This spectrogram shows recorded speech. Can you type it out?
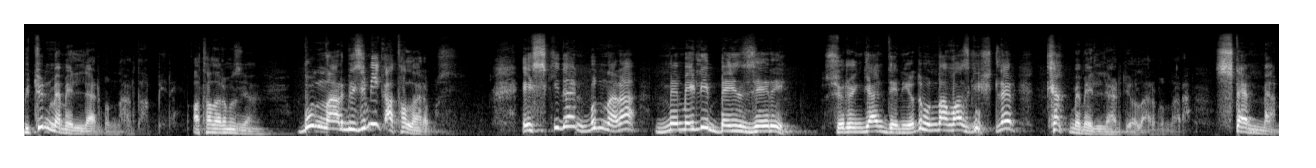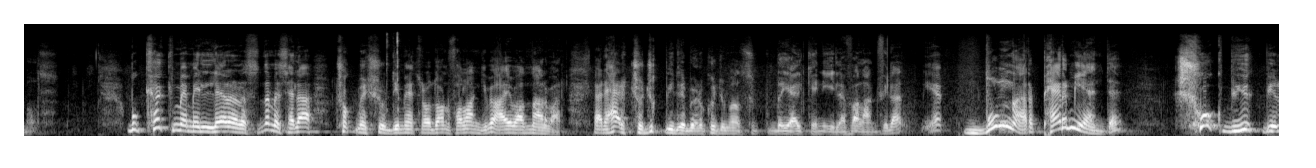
Bütün memeliler bunlardan biri. Atalarımız yani. Bunlar bizim ilk atalarımız. Eskiden bunlara memeli benzeri sürüngen deniyordu. Bundan vazgeçtiler. Kök memeliler diyorlar bunlara. Stem mammals. Bu kök memeliler arasında mesela çok meşhur Dimetrodon falan gibi hayvanlar var. Yani her çocuk bilir böyle kocaman sırtında yelkeniyle falan filan diye. Bunlar Permiyen'de çok büyük bir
